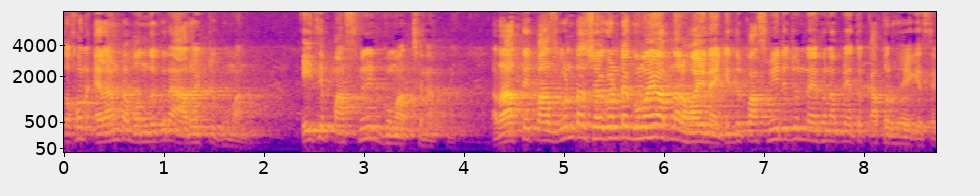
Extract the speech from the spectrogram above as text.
তখন অ্যালার্মটা বন্ধ করে আরও একটু ঘুমান। এই যে পাঁচ মিনিট ঘুমাচ্ছেন আপনি রাতে পাঁচ ঘণ্টা, ছয় ঘণ্টা ঘুমাইও আপনার হয় নাই, কিন্তু পাঁচ মিনিটের জন্য এখন আপনি এত কাতর হয়ে গেছেন।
